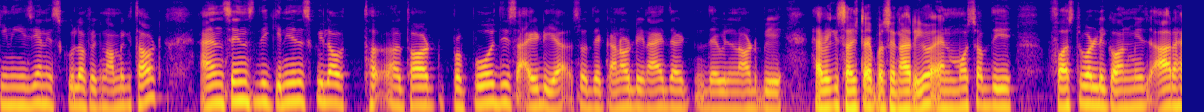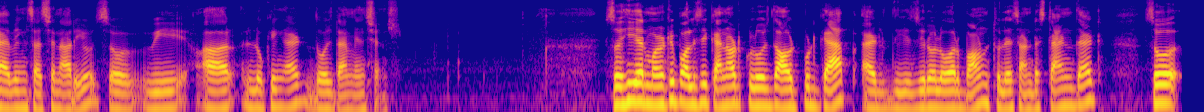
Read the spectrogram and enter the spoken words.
Keynesian school of economic thought and since the Keynesian school of th uh, thought proposed this idea, so they cannot deny that they will not be having such type of scenario and most of the first world economies are having such scenarios. So, we are looking at those dimensions. So, here monetary policy cannot close the output gap at the 0 lower bound. So, let us understand that. So,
